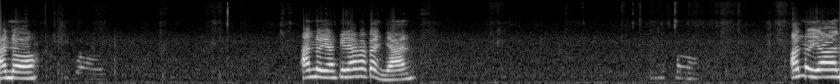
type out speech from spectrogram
Ano? Ano yan? Kinakakan yan? Ano yan?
